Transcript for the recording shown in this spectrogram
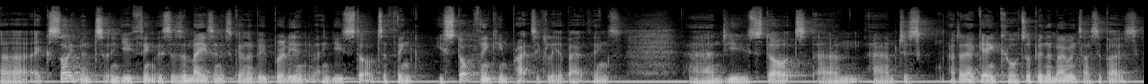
uh, excitement, and you think this is amazing, it's going to be brilliant, and you start to think, you stop thinking practically about things, and you start um, um, just I don't know, getting caught up in the moment, I suppose.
